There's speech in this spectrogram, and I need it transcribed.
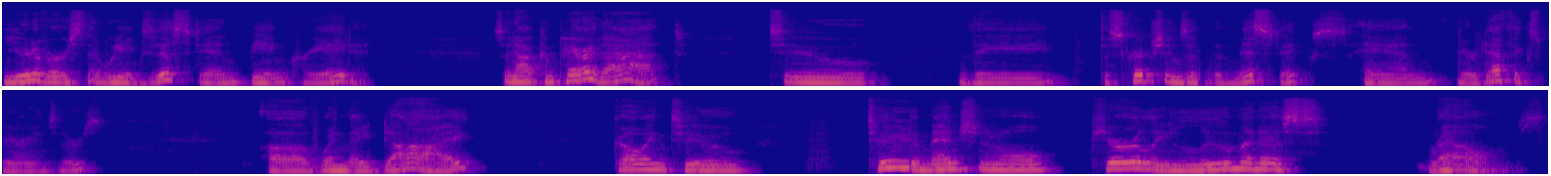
universe that we exist in being created. So now compare that to the descriptions of the mystics and near death experiencers of when they die, going to two dimensional, purely luminous realms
